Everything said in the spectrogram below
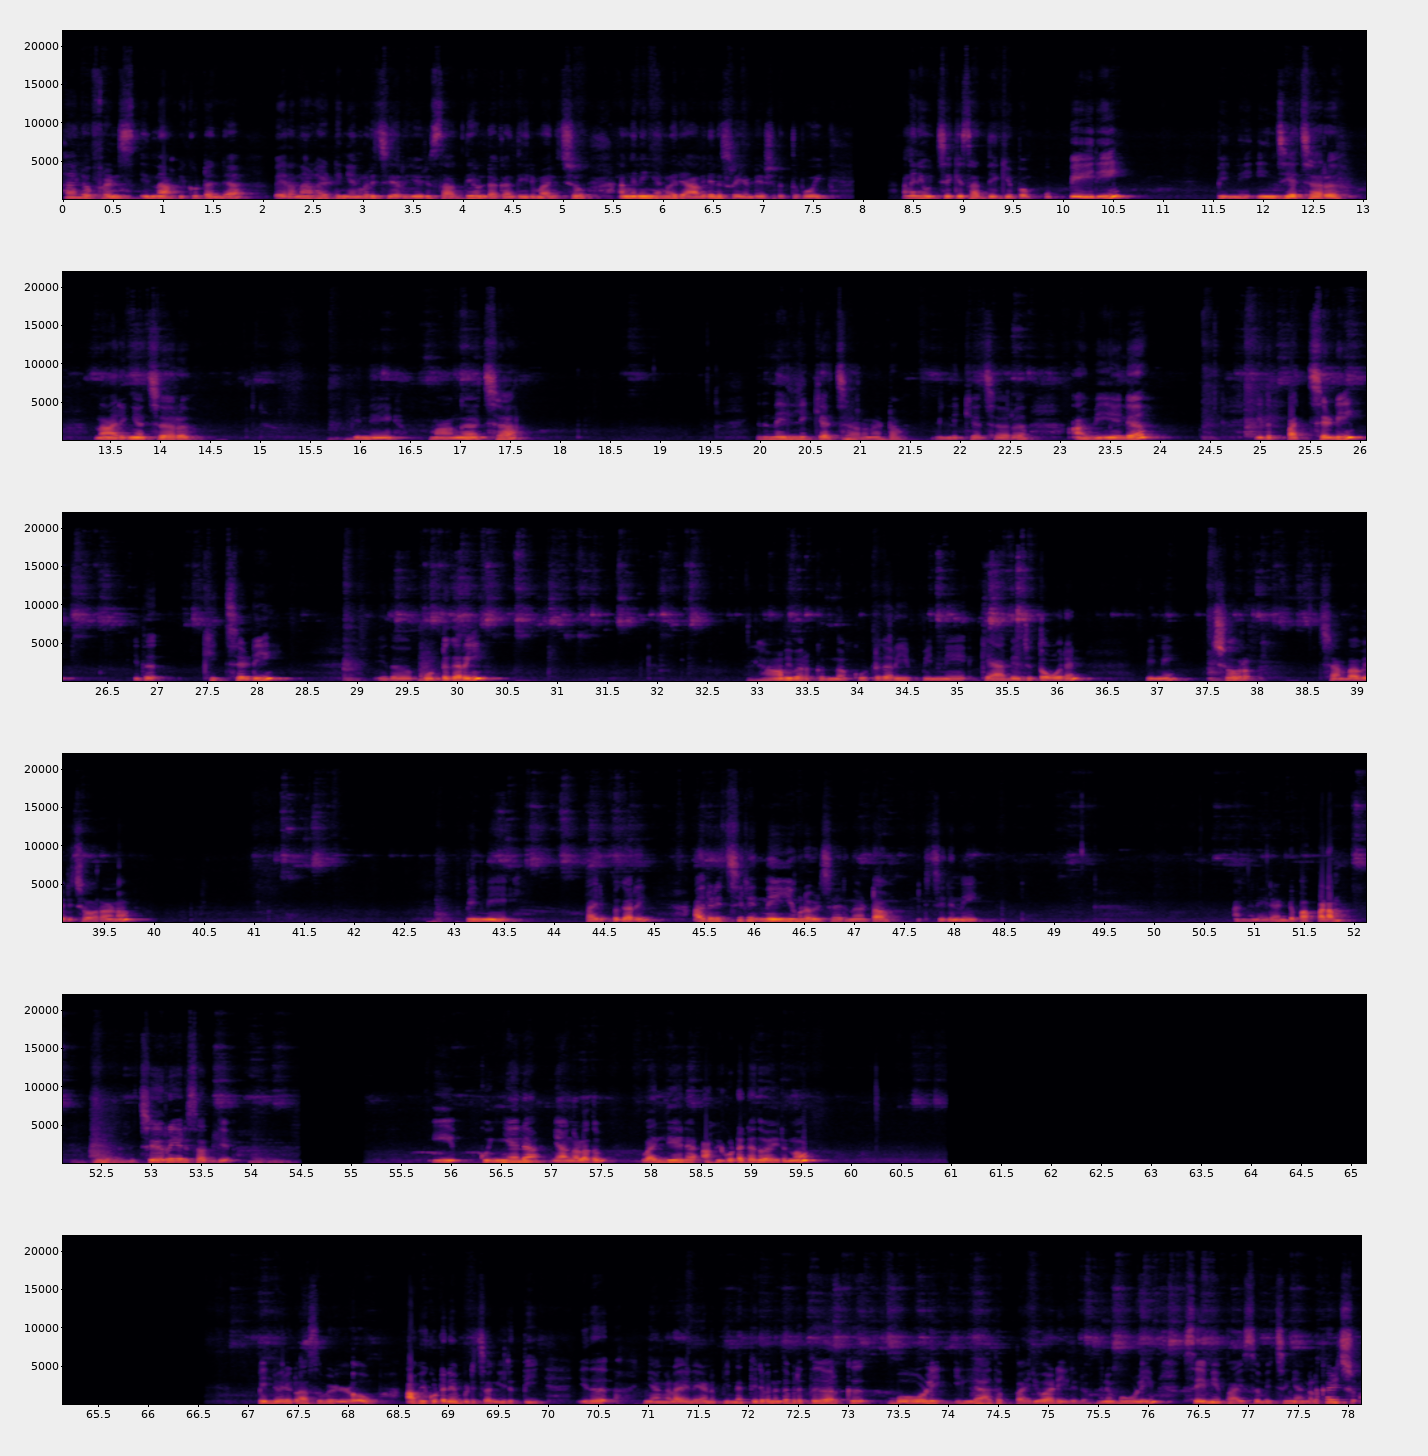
Hello friends ഇന്ന് അഭിക്കുട്ടന്റെ പിറന്നാളായിട്ട് ഞങ്ങളൊരു ചെറിയൊരു സദ്യ ഉണ്ടാക്കാൻ തീരുമാനിച്ചു. അങ്ങനെ ഞങ്ങൾ രാവിലെ തന്നെ ശ്രീകണ്ഠേശ്വരത്ത് പോയി. അങ്ങനെ ഉച്ചയ്ക്ക് സദ്യക്കൊപ്പം ഉപ്പേരി പിന്നെ ഇഞ്ചി അച്ചാർ നാരങ്ങ അച്ചാർ പിന്നെ മാങ്ങ അച്ചാർ. ഇത് നെല്ലിക്ക അച്ചാറാണ് കേട്ടോ. നെല്ലിക്ക അച്ചാർ അവിയൽ ഇത് പച്ചടി ഇത് കിച്ചടി ഇത് കൂട്ടുകറി. ലാവി വറക്കുന്ന കൂട്ടുകറി പിന്നെ ക്യാബേജ് തോരൻ പിന്നെ ചോറ്. ചമ്പാവരി ചോറാണ്. പിന്നെ പരിപ്പ് കറി. അതിലൊരു ഇച്ചിരി നെയ്യും കൂടെ ഒഴിച്ചായിരുന്നു കേട്ടോ. ഇച്ചിരി നെയ്യ് അങ്ങനെ രണ്ട് പപ്പടം. ചെറിയൊരു സദ്യ. ഈ കുഞ്ഞില ഞങ്ങളതും വലിയ ഇല പിന്നെ ഒരു ഗ്ലാസ് വെള്ളവും അഭിക്കുട്ടനെ പിടിച്ചങ്ങ് ഇരുത്തി. ഇത് ഞങ്ങളെ ഇലയാണ്. പിന്നെ തിരുവനന്തപുരത്തുകാർക്ക് ബോളി ഇല്ലാത്ത പരിപാടിയില്ലല്ലോ. അങ്ങനെ ബോളിയും സേമിയ പായസവും വെച്ച് ഞങ്ങൾ കഴിച്ചു.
